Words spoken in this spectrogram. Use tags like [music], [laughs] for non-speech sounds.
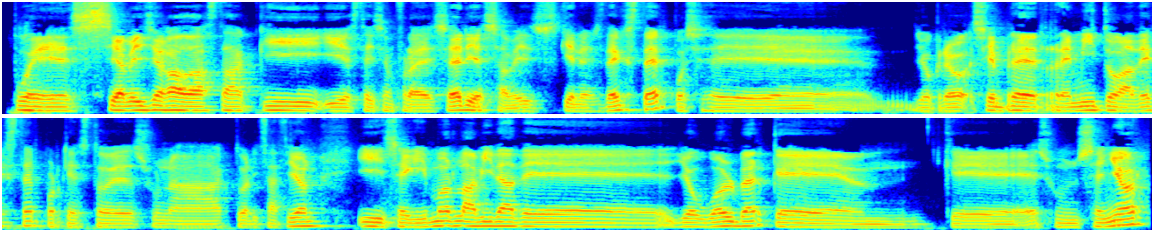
Pues si habéis llegado hasta aquí y estáis en fuera de series, sabéis quién es Dexter, pues eh, yo creo, siempre remito a Dexter porque esto es una actualización y seguimos la vida de Joe que, que es un señor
